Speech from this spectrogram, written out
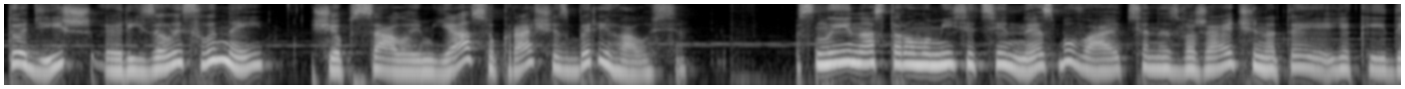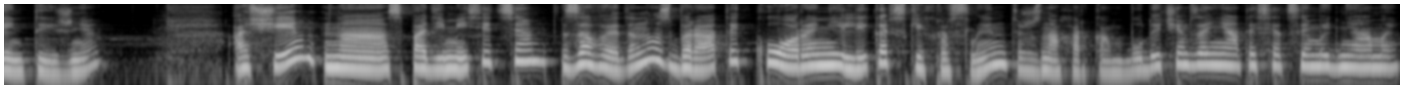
Тоді ж різали свиней, щоб сало і м'ясо краще зберігалося. Сни на старому місяці не збуваються, незважаючи на те, який день тижня. А ще на спаді місяця заведено збирати корені лікарських рослин, тож знахаркам буде чим зайнятися цими днями.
